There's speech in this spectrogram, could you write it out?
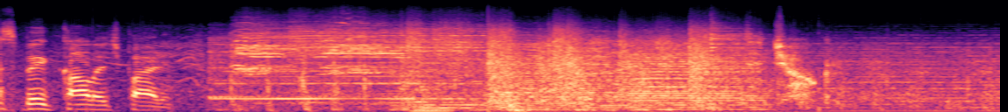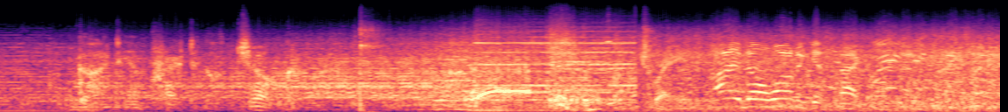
Last big college party. It's a joke. Goddamn practical joke. Train. I don't want to get back on that track.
